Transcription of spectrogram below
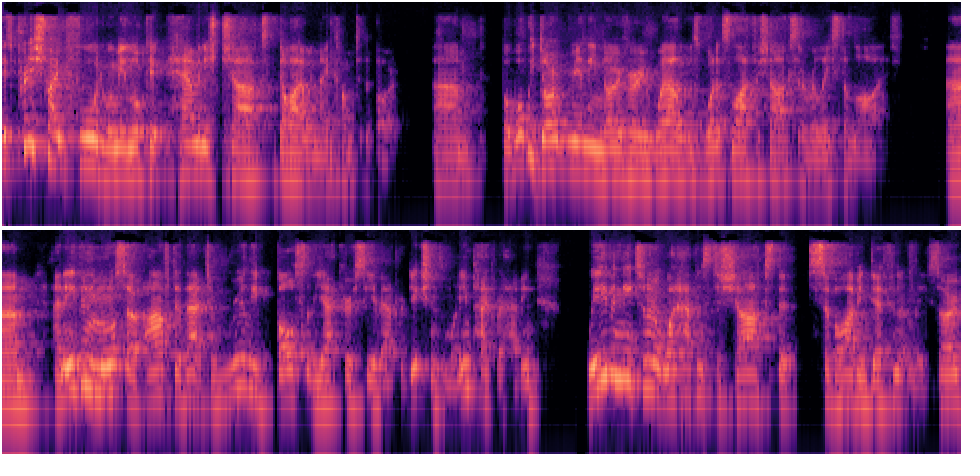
it's pretty straightforward when we look at how many sharks die when they come to the boat. Um, but what we don't really know very well is what it's like for sharks that are released alive. Um, and even more so after that, to really bolster the accuracy of our predictions and what impact we're having, we even need to know what happens to sharks that survive indefinitely. So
